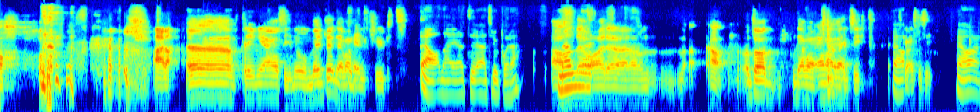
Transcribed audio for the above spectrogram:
Åh. Nei da. Uh, trenger jeg å si noe om det, egentlig? Det var helt sjukt. Ja, nei, jeg, jeg tror på det. Ja, Men, det eh, var uh, Ja. Altså, det var Ja, nei, det er helt sykt. Ja, Hva jeg skal si. ja, ja.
